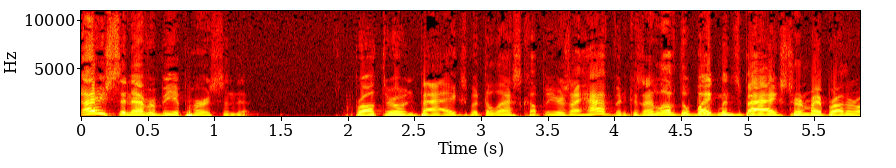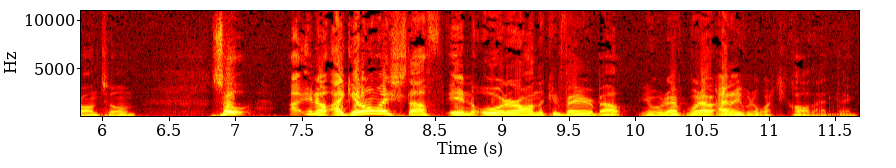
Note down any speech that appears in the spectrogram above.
I used to never be a person that brought their own bags, but the last couple years I have been because I love the Wegmans bags. Turned my brother onto them. So uh, you know, I get all my stuff in order on the conveyor belt. You know, whatever, whatever. I don't even know what you call that thing.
